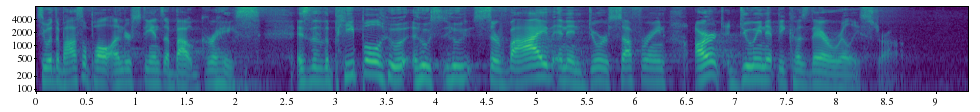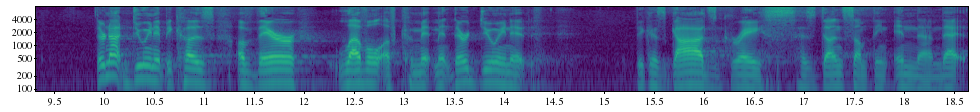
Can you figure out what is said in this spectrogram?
See, what the Apostle Paul understands about grace is that the people who, who, who survive and endure suffering aren't doing it because they're really strong. They're not doing it because of their level of commitment. They're doing it because God's grace has done something in them that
